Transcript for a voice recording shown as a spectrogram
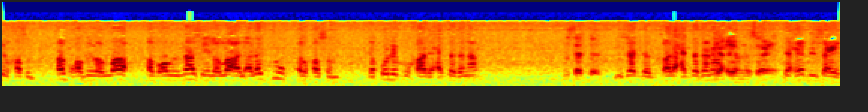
الخصم. أبغض إلى الله أبغض الناس إلى الله الألد الخصم. يقول البخاري حدثنا مسدد. مسدد. قال حدثنا يحيى بن سعيد. يحيى بن سعيد.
